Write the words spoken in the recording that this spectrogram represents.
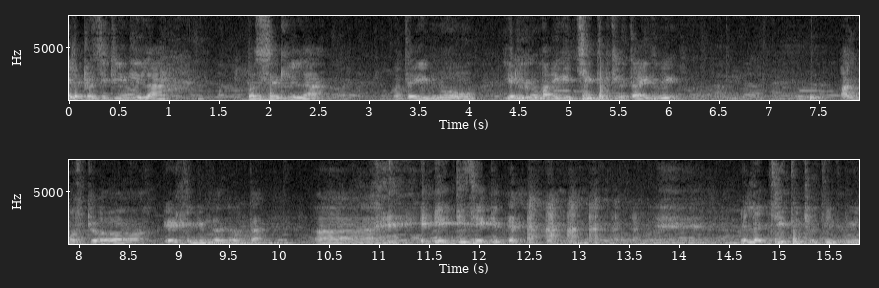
ಎಲೆಕ್ಟ್ರಿಸಿಟಿ ಇರಲಿಲ್ಲ ಬಸ್ ಇರಲಿಲ್ಲ, ಮತ್ತು ಇನ್ನೂ ಎಲ್ಲರೂ ಮನೆಗೆ ಜೀತಕ್ಕಿರ್ತಾ ಇದ್ವಿ. ಆಲ್ಮೋಸ್ಟ್ ಹೇಳ್ತೀನಿ ನಿಮ್ಗೆ ಅದು ಅಂತ ಎಲ್ಲ ಜೀತಕ್ಕಿರ್ತಿದ್ವಿ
